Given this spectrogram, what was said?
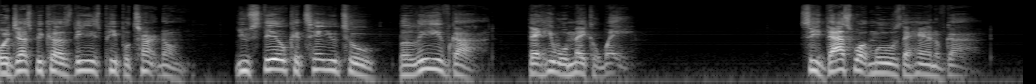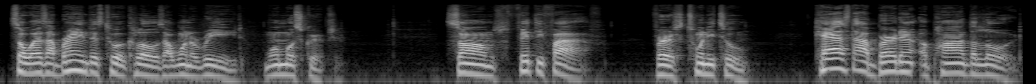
or just because these people turned on you, you still continue to believe God that He will make a way. See, that's what moves the hand of God. So as I bring this to a close, I want to read one more scripture. Psalms 55, verse 22. Cast our burden upon the Lord,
